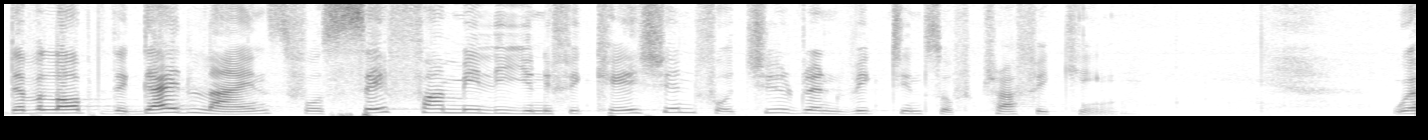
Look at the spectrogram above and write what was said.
developed the guidelines for safe family unification for children victims of trafficking. We,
